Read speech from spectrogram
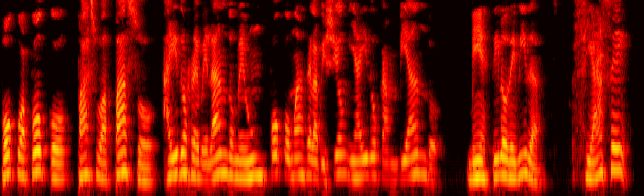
poco a poco, paso a paso, ha ido revelándome un poco más de la visión y ha ido cambiando mi estilo de vida. Si hace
